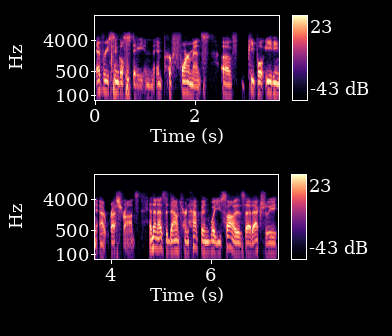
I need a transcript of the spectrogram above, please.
every single state and, in performance of people eating at restaurants. And then as the downturn happened, what you saw is that actually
